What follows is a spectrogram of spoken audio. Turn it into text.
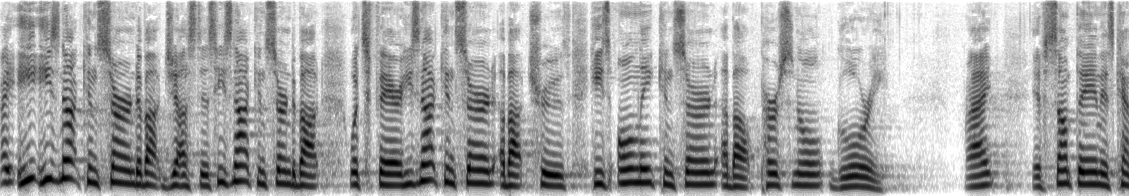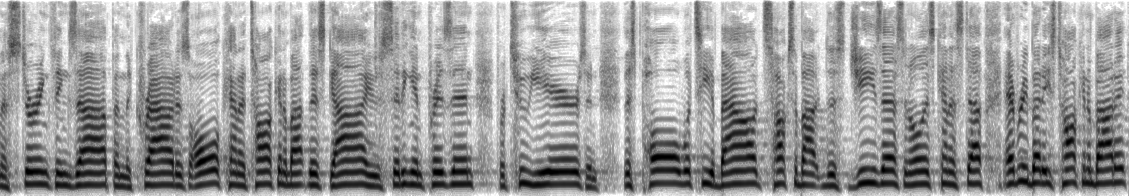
Right? He, he's not concerned about justice. He's not concerned about what's fair. He's not concerned about truth. He's only concerned about personal glory. Right? If something is kind of stirring things up and the crowd is all kind of talking about this guy who's sitting in prison for two years and this Paul, what's he about? Talks about this Jesus and all this kind of stuff. Everybody's talking about it,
